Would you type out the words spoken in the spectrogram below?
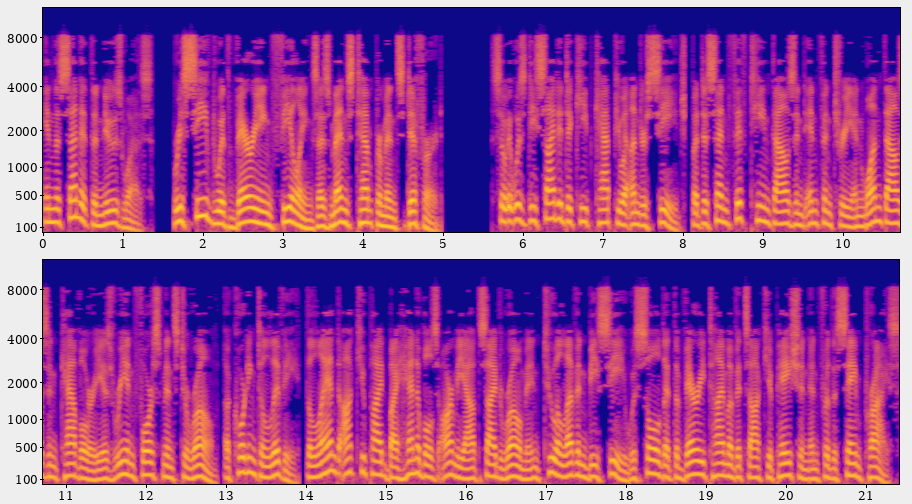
In the Senate the news was, "...received with varying feelings as men's temperaments differed." So it was decided to keep Capua under siege, but to send 15,000 infantry and 1,000 cavalry as reinforcements to Rome. According to Livy, the land occupied by Hannibal's army outside Rome in 211 BC was sold at the very time of its occupation and for the same price.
